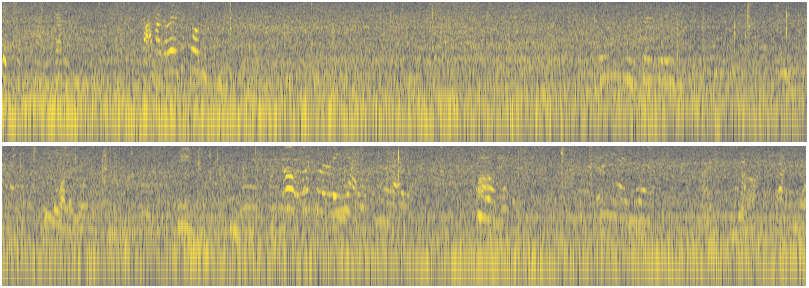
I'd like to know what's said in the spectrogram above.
เป็ดของขวันกันสามมากันเลยทุกคนตัวอะไรเยอะเลยนี่ โอ้แล้วตัวอะไรใหญ่อะคืออะไรอะบัวไหมตัวใหญ่บัว ไหนนี่เหรอใช่วัว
